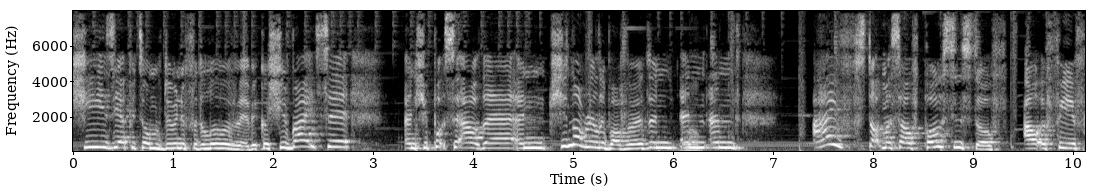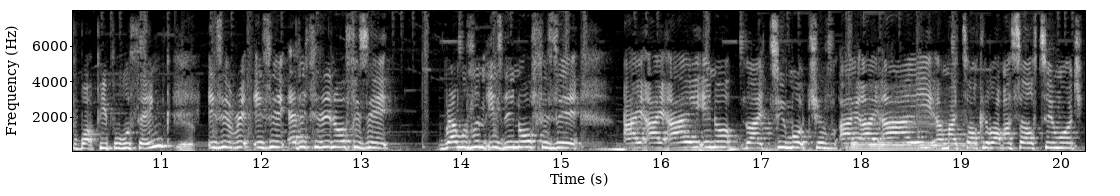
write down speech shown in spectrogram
She is the epitome of doing it for the love of it because she writes it and she puts it out there and she's not really bothered and and and. I've stopped myself posting stuff out of fear for what people will think. Is it is it edited enough? Is it relevant is enough? Is it I I I enough like too much of I I I? Am I talking about myself too much?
